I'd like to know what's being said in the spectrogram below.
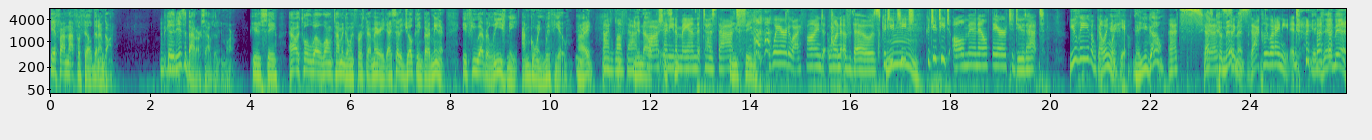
if I'm not fulfilled, then I'm gone. Because it is about ourselves anymore. You see, I told Will a long time ago when we first got married. I said it joking, but I mean it. If you ever leave me, I'm going with you. All right. I love that. You know, Gosh, I need a man that does that. You see, Where do I find one of those? Could you teach? Mm. Could you teach all men out there to do that? You leave, I'm going with you. there you go. That's That's commitment. Exactly what I needed. Amen.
